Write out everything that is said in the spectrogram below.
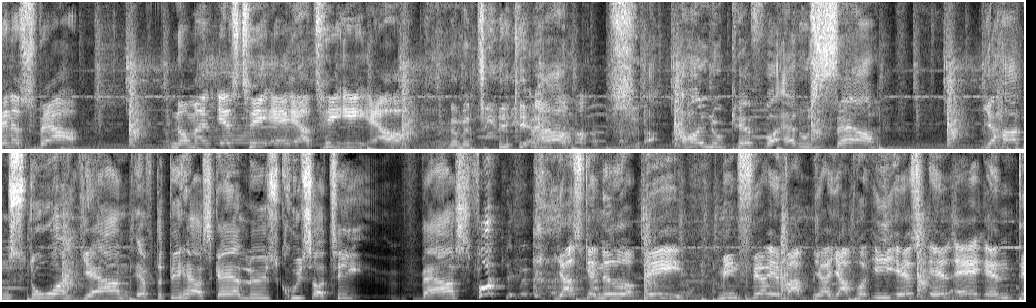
den er svær, når man S-T-A-R-T-E-R. Nå, men det er... Hold nu kæft, hvor er du sær. Jeg har den store jern. Efter det her skal jeg løse krydser til vers. Fuck, jeg glemte. Jeg skal ned og bede. Min ferie var... Jeg, jeg er på I-S-L-A-N-D.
